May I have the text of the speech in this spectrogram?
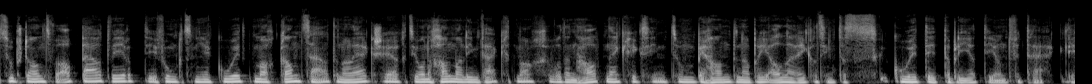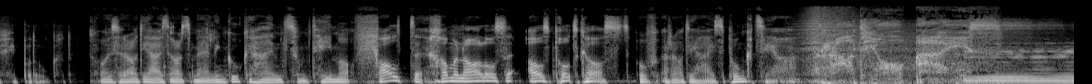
Substanz, die abgebaut wird, die funktioniert gut, macht ganz selten allergische Reaktionen, kann mal Infekt machen, die dann hartnäckig sind zum Behandeln, aber in aller Regel sind das gut etablierte und verträgliche Produkte. Unser Radio 1 Arzt Merlin Guggenheim zum Thema Falten kann man nachlesen als Podcast auf radio1.ch. Radio 1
